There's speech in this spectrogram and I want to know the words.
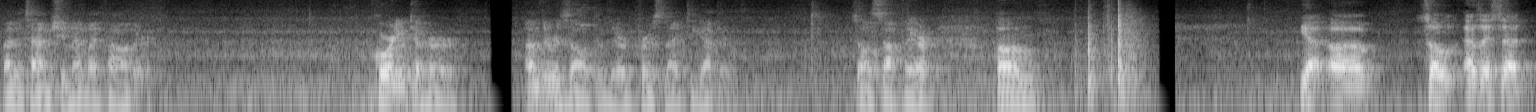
by the time she met my father. According to her, I'm the result of their first night together. So I'll stop there. Um, yeah, uh, so as I said,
